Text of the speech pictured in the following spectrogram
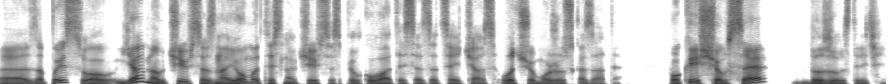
е, записував. Я навчився знайомитись, навчився спілкуватися за цей час. От що можу сказати. Поки що все. До зустрічі.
